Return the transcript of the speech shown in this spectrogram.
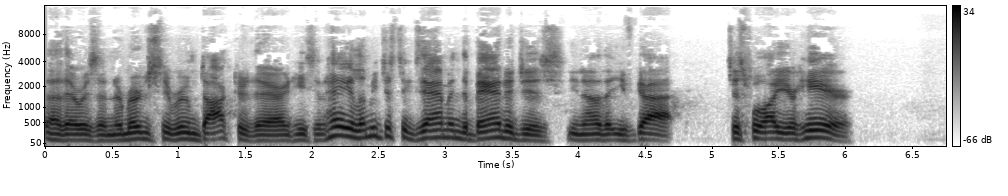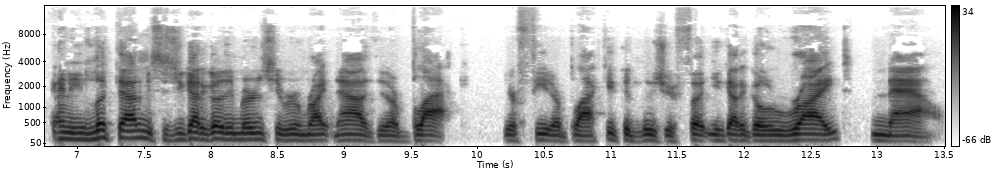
Uh, there was an emergency room doctor there, and he said, "Hey, let me just examine the bandages, you know, that you've got, just while you're here." And he looked at him. He says, "You got to go to the emergency room right now. You're black. Your feet are black. You could lose your foot. You got to go right now."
